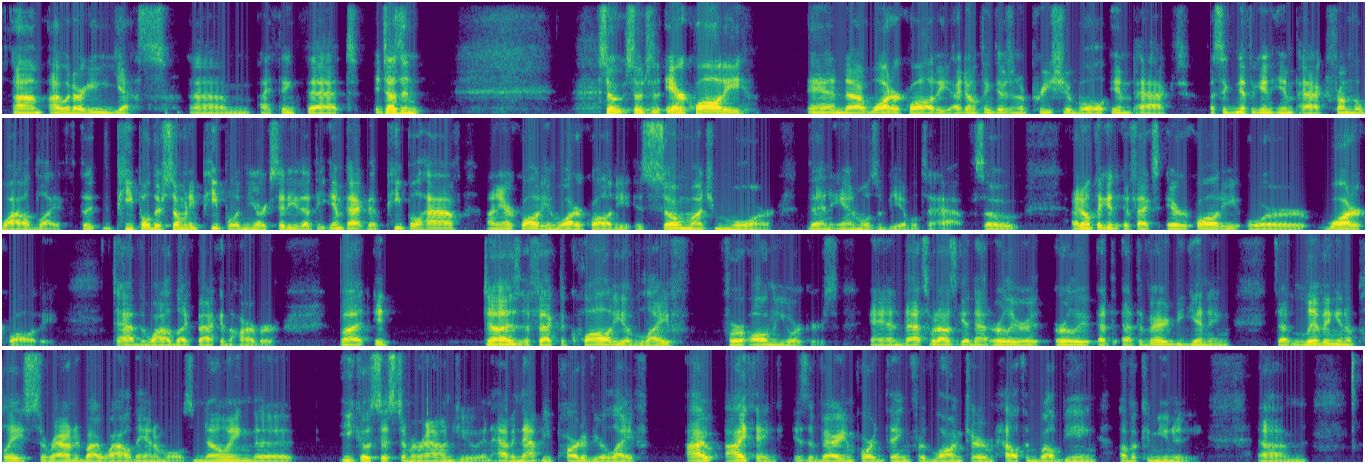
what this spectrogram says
Um, I would argue yes. Um, I think that it doesn't. So, so to air quality and uh, water quality, I don't think there's an appreciable impact, a significant impact from the wildlife. The, the people, there's so many people in New York City that the impact that people have on air quality and water quality is so much more than animals would be able to have. So I don't think it affects air quality or water quality to have the wildlife back in the harbor, but it does affect the quality of life for all New Yorkers. And that's what I was getting at earlier, early at, at the very beginning, that living in a place surrounded by wild animals, knowing the ecosystem around you and having that be part of your life I I think is a very important thing for long-term health and well-being of a community. Um,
